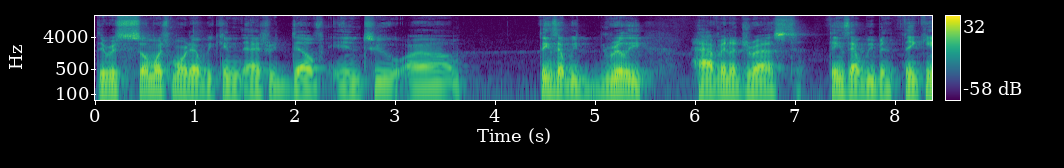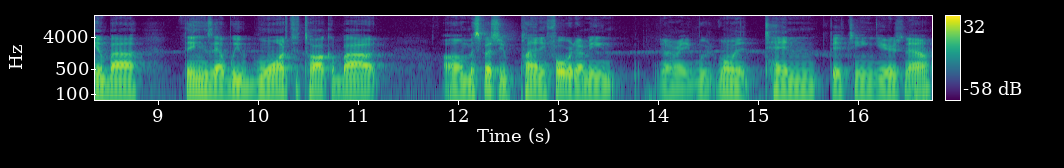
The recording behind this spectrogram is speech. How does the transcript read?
There is so much more that we can actually delve into. Um, things that we really haven't addressed, things that we've been thinking about, things that we want to talk about, um, especially planning forward. I mean, all right, we're going to 10, 15 years now.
